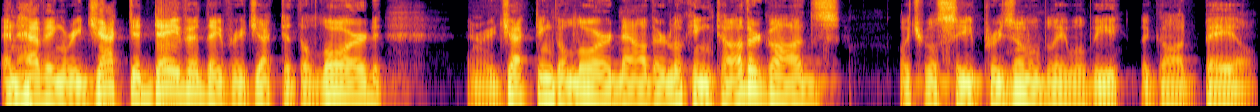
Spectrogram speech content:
And having rejected David, they've rejected the Lord and rejecting the Lord, now they're looking to other gods, which we'll see presumably will be the god Baal.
